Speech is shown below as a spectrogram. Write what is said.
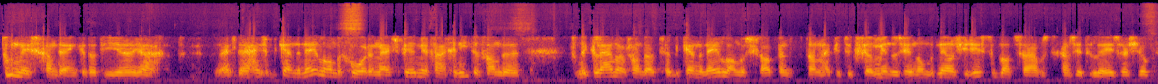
toen is gaan denken dat hij, uh, ja... Hij is een bekende Nederlander geworden en hij is veel meer gaan genieten van de, van de glamour van dat uh, bekende Nederlanderschap. En dan heb je natuurlijk veel minder zin om het Nederlands Juristenblad s'avonds te gaan zitten lezen... als je ook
